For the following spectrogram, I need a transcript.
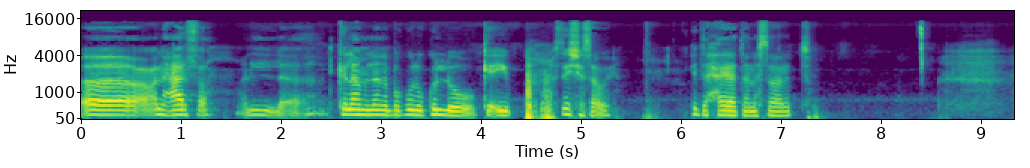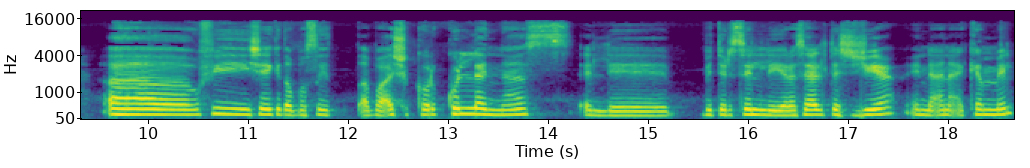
آه أنا عارفة الكلام اللي أنا بقوله كله كئيب. بس إيش أسوي؟ كده حياتنا صارت. آه وفي شيء كده بسيط أبغى أشكر كل الناس اللي بترسل لي رسائل تشجيع إن أنا أكمل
